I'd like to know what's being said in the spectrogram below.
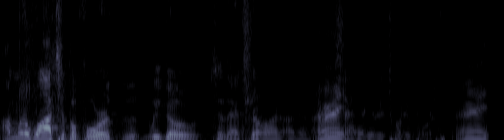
I'm gonna watch it before th- we go to that show on, on, on All right. Saturday the 24th. All right.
